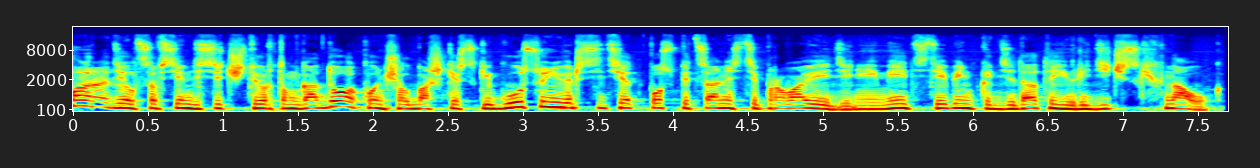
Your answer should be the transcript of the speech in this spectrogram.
Он родился в 1974 году, окончил Башкирский госуниверситет специальности правоведения, имеет степень кандидата юридических наук.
